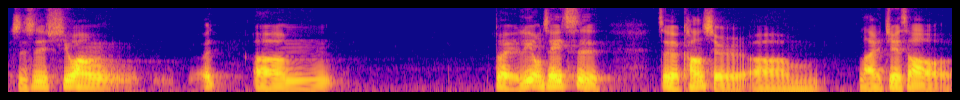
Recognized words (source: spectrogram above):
只是希望，呃，嗯，对，利用这一次这个 concert，嗯，来介绍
